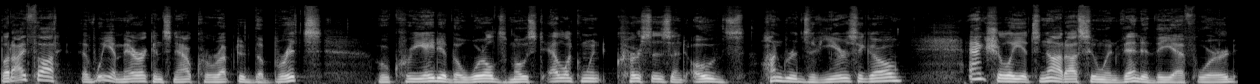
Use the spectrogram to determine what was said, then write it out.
But I thought, have we Americans now corrupted the Brits, who created the world's most eloquent curses and oaths hundreds of years ago? Actually, it's not us who invented the F word,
